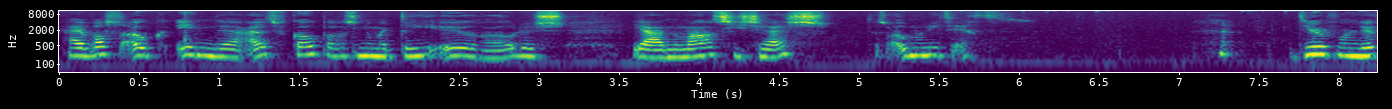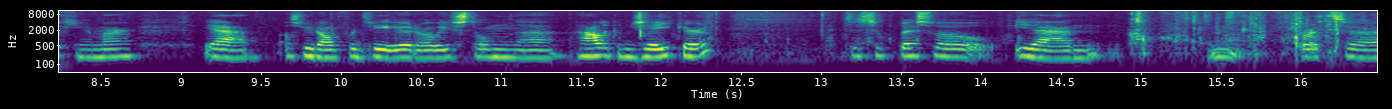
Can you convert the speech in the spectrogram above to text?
Hij was ook in de uitverkoop, hij was nu maar 3 euro. Dus ja, normaal is hij 6. Dat is ook nog niet echt duur voor een luchtje. Maar ja, als hij dan voor 3 euro is, dan uh, haal ik hem zeker. Het is ook best wel, ja, een, kort, uh,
